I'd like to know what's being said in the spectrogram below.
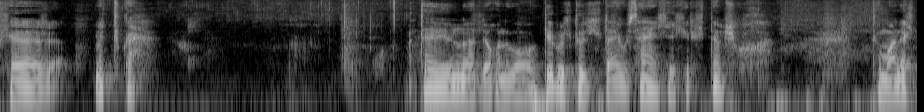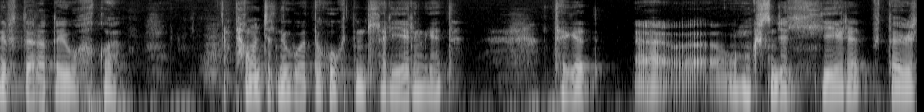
Тэгэхээр мэдвгүй. Тэгээ ер нь бол яг нөгөө гэр бүл төлөлтөд аюу сайн хийх хэрэгтэй юм шиг байна. Тэг манай эхнэртээр одоо юу байхгүй 5 жил нэг удаа хүүхдийн талаар ярина гэдэг Тэгээд өнгөрсөн жил яриад хоёр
